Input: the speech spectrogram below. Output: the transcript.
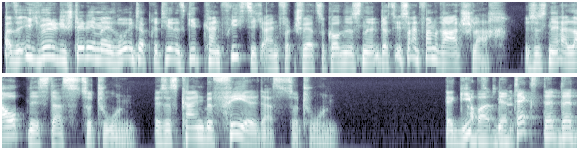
Also ich würde die Stelle immer so interpretieren, es gibt kein Pflicht, sich ein Schwert zu kaufen. Das ist, eine, das ist einfach ein Ratschlag. Es ist eine Erlaubnis, das zu tun. Es ist kein Befehl, das zu tun ergibt. Aber der Text, der, der,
